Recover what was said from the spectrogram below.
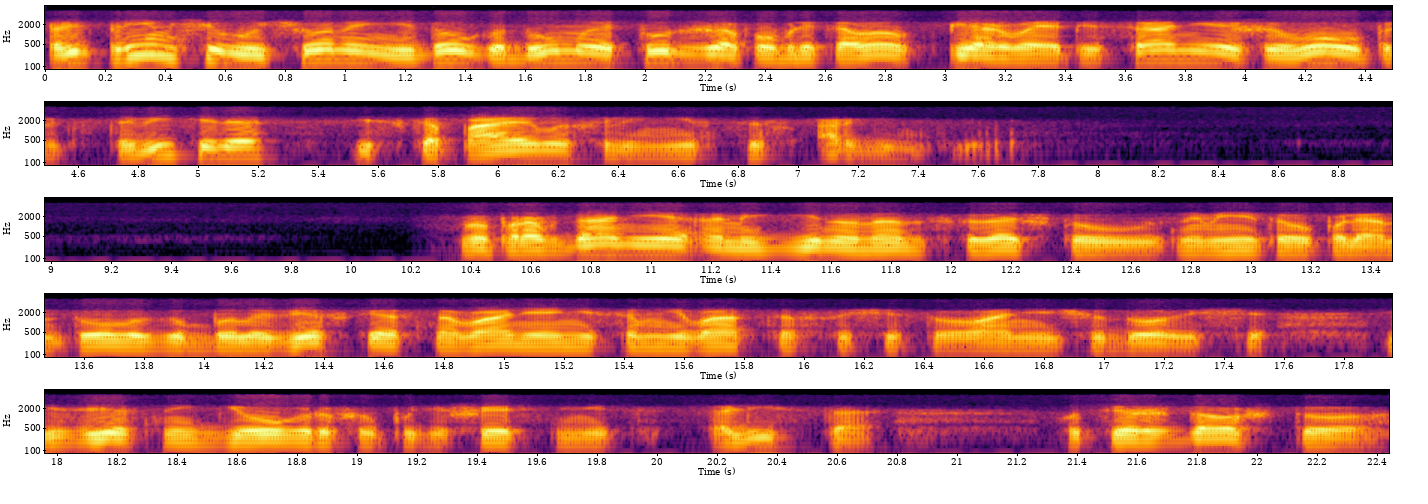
Предприимчивый ученый, недолго думая, тут же опубликовал первое описание живого представителя ископаемых ленивцев Аргентины. В оправдание Амигино надо сказать, что у знаменитого палеонтолога было веское основание не сомневаться в существовании чудовища. Известный географ и путешественник Алиста утверждал, что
